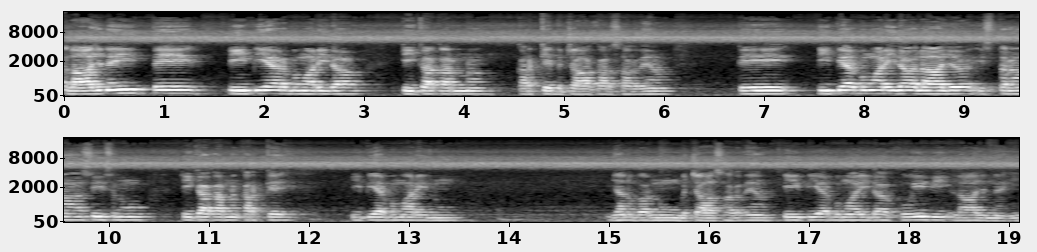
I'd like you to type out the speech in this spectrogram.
ਇਲਾਜ ਨਹੀਂ ਤੇ ਪੀਪੀਆਰ ਬਿਮਾਰੀ ਦਾ ਟੀਕਾਕਰਨ ਕਰਕੇ ਬਚਾਅ ਕਰ ਸਕਦੇ ਹਾਂ। ਤੇ ਪੀਪੀਆਰ ਬਿਮਾਰੀ ਦਾ ਇਲਾਜ ਇਸ ਤਰ੍ਹਾਂ ਅਸੀਂ ਇਸ ਨੂੰ ਟੀਕਾਕਰਨ ਕਰਕੇ ਪੀਪੀਆਰ ਬਿਮਾਰੀ ਨੂੰ, ਜਾਨਵਰ ਨੂੰ ਬਚਾ ਸਕਦੇ ਹਾਂ। ਪੀਪੀਆਰ ਬਿਮਾਰੀ ਦਾ ਕੋਈ ਵੀ ਇਲਾਜ ਨਹੀਂ।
